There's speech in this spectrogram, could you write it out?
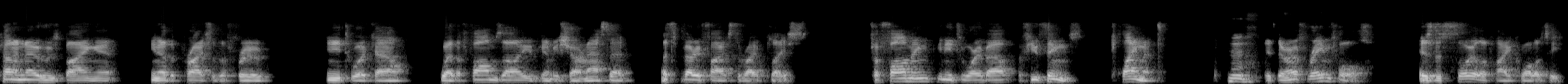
Kind of know who's buying it, you know, the price of the fruit. You need to work out where the farms are. You're going to be showing an asset. Let's verify it's the right place. For farming, you need to worry about a few things climate. Hmm. Is there enough rainfall? Is the soil of high quality?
